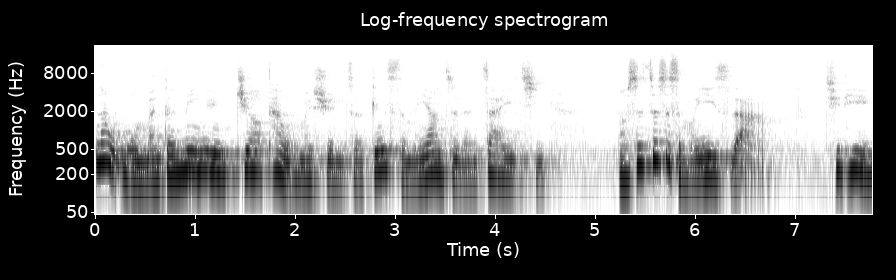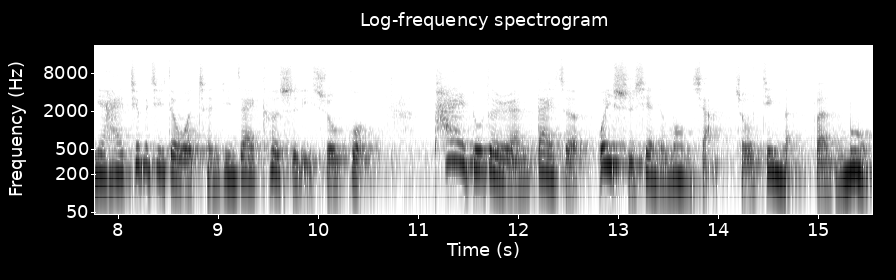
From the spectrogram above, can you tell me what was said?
那我们的命运就要看我们选择跟什么样子人在一起。老师，这是什么意思啊？琪琪，你还记不记得我曾经在课室里说过，太多的人带着未实现的梦想走进了坟墓。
